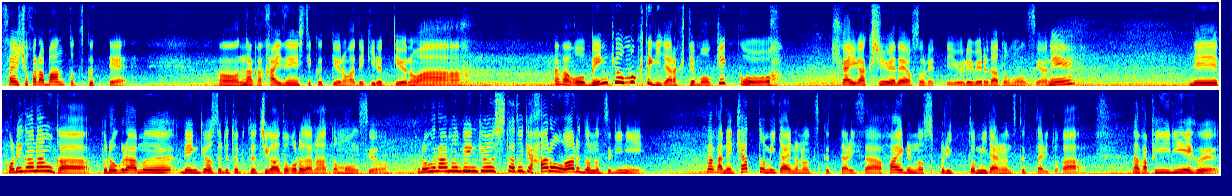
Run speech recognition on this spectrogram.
最初からバンと作って、うん、なんか改善していくっていうのができるっていうのはなんかこう勉強目的じゃなくても結構機械学習やだよそれっていうレベルだと思うんですよね。でこれがなんかプログラム勉強する時と違うところだなと思うんですよ。プログラム勉強した時ハローワールドの次になんかねキャットみたいなの作ったりさファイルのスプリットみたいなの作ったりとかなんか PDF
